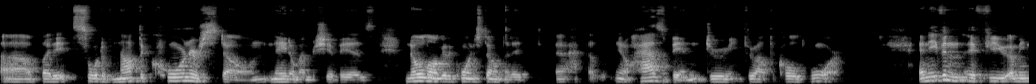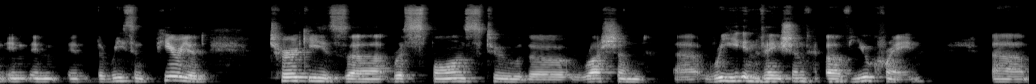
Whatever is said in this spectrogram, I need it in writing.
Uh, but it's sort of not the cornerstone. NATO membership is no longer the cornerstone that it uh, you know has been during throughout the Cold War. And even if you, I mean, in in, in the recent period, Turkey's uh, response to the Russian uh, re-invasion of Ukraine. Uh,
